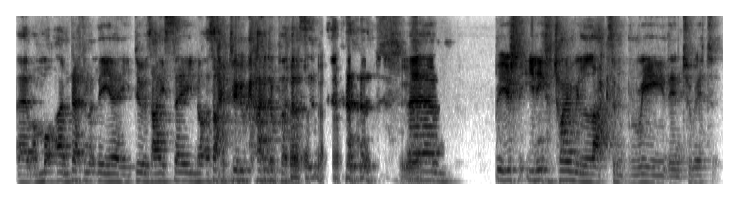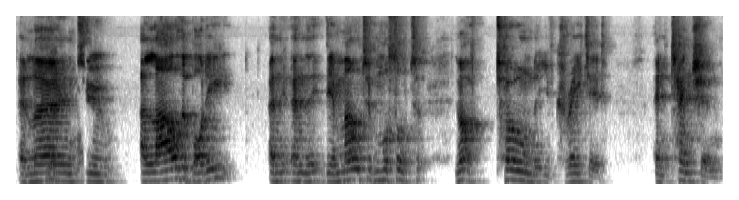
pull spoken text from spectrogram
Um, I'm, I'm, definitely a do as I say, not as I do kind of person. yeah. um, but you, you need to try and relax and breathe into it and learn yeah. to allow the body and and the, the amount of muscle to, the amount of tone that you've created and tension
